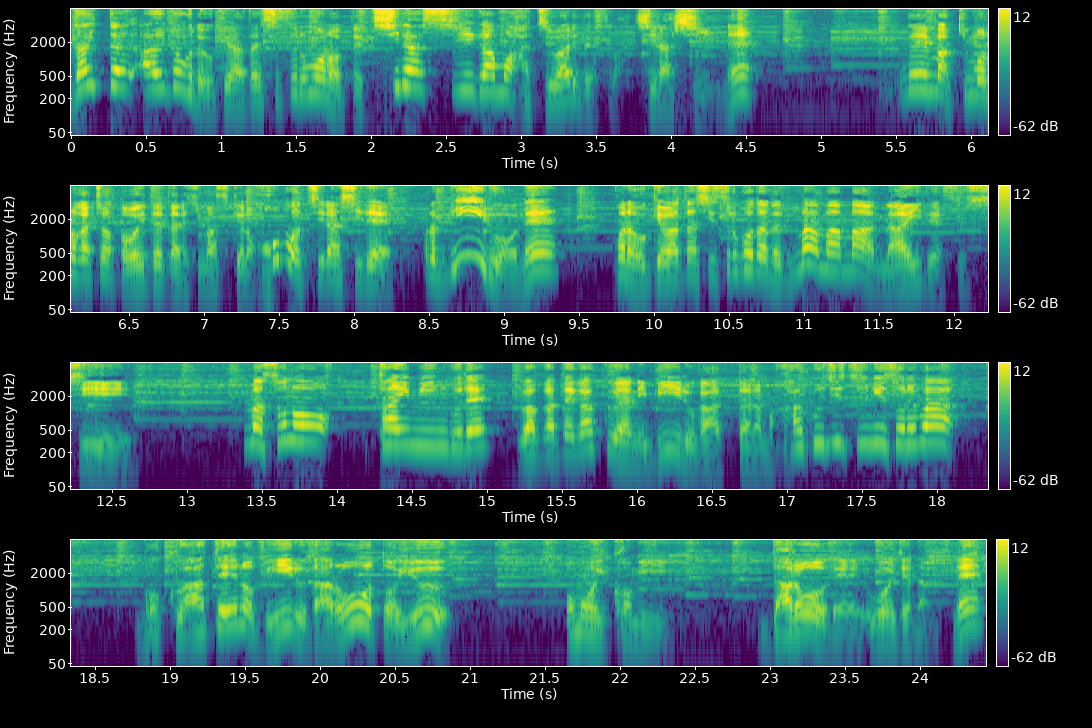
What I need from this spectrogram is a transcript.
大体ああいうとこで受け渡しするものってチラシがもう8割ですわ。チラシね。で、まあ着物がちょっと置いてたりしますけど、ほぼチラシで、これビールをね、この受け渡しすることはまあまあまあないですし、まあそのタイミングで若手楽屋にビールがあったら、まあ、確実にそれは僕宛てのビールだろうという思い込みだろうで動いてたんですね。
